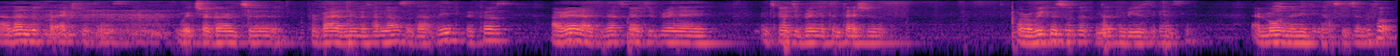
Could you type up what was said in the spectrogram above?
I don't look for extra things which are going to provide me with hanas that I because I realize that that's going to bring a it's going to bring a temptation or a weakness with it and that can be used against me. And more than anything else we said before.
